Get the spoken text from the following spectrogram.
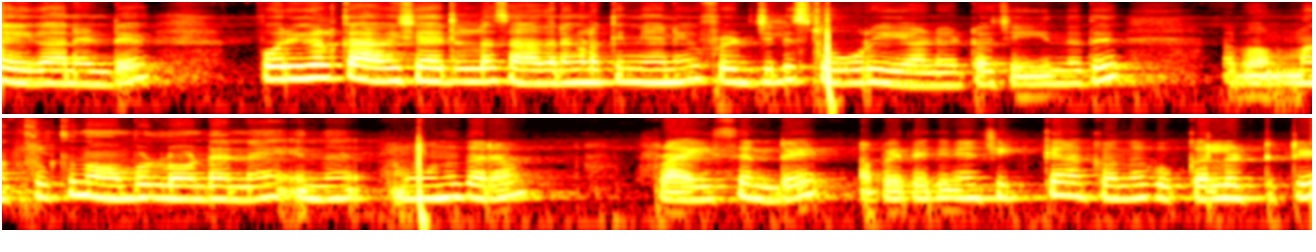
കഴുകാനുണ്ട്. പൊരികൾക്ക് ആവശ്യമായിട്ടുള്ള സാധനങ്ങളൊക്കെ ഞാൻ ഫ്രിഡ്ജിൽ സ്റ്റോർ ചെയ്യുകയാണ് കേട്ടോ ചെയ്യുന്നത്. അപ്പം മക്കൾക്ക് നോമ്പുള്ളതുകൊണ്ട് തന്നെ ഇന്ന് മൂന്ന് തരം ഫ്രൈസ് ഉണ്ട് അപ്പോഴത്തേക്ക് ഞാൻ ചിക്കനൊക്കെ ഒന്ന് കുക്കറിലിട്ടിട്ട്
